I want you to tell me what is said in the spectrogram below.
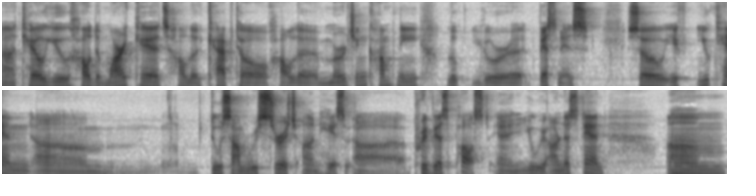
uh, tell you how the markets, how the capital, how the merging company look your business. So if you can um, do some research on his uh, previous post, and you will understand. Um,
